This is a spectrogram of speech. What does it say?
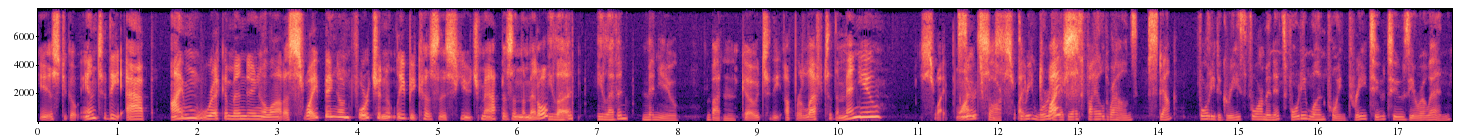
is to go into the app. I'm recommending a lot of swiping, unfortunately, because this huge map is in the middle. 11. But 11. Menu. Button. go to the upper left of the menu, swipe once, Search bar. swipe Three word twice. address filed rounds. Step. 40 degrees 4 minutes 41.3220 N.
